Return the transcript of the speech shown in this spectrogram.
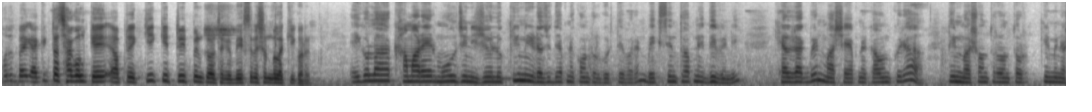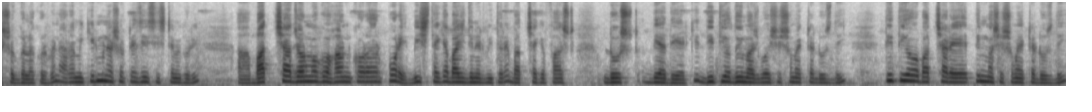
ফরিদ ভাই এক একটা ছাগলকে আপনি কি কি ট্রিটমেন্ট করে থাকে ভ্যাকসিনেশনগুলো কি করেন? এইগুলা খামারের মূল জিনিস হলো কৃমিটা যদি আপনি কন্ট্রোল করতে পারেন ভ্যাকসিন তো আপনি দিবেনই। খেয়াল রাখবেন, মাসে আপনার কাউন্ট করে তিন মাস অন্তর অন্তর কৃমিনাশকগুলো করবেন। আর আমি কৃমিনাশকটা যে সিস্টেমে করি বাচ্চা জন্মগ্রহণ করার পরে বিশ থেকে বাইশ দিনের ভিতরে বাচ্চাকে ফার্স্ট ডোজ দেওয়া দিই আর কি। দ্বিতীয় দুই মাস বয়সের সময় একটা ডোজ দিই। তৃতীয় বাচ্চারে তিন মাসের সময় একটা ডোজ দিই।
